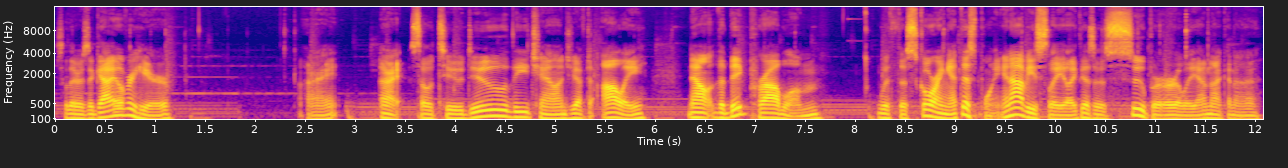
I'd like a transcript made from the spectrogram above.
So there's a guy over here. All right. All right, so to do the challenge, you have to ollie. Now, the big problem with the scoring at this point, and obviously, like this is super early, I'm not gonna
